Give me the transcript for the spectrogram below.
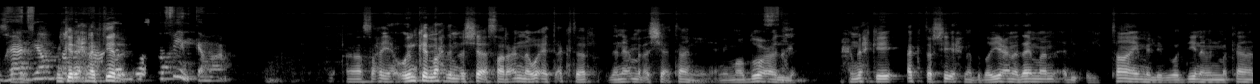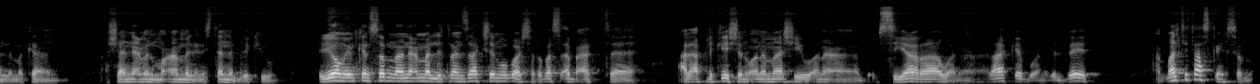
وهذا يمكن إحنا كثير موظفين كمان. آه صحيح. ويمكن واحدة من الأشياء صار عندنا وقت أكثر لنعمل أشياء ثانية يعني موضوع ال... إحنا بنحكي أكثر شيء إحنا بضيعنا دائما ال time اللي بيودينا من مكان لمكان عشان نعمل معاملة نستنى بال queue. اليوم يمكن صرنا نعمل ال transaction مباشرة بس ابعت آه، على application وأنا ماشي وأنا بالسيارة وأنا راكب وأنا بالبيت. multitasking صرنا.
